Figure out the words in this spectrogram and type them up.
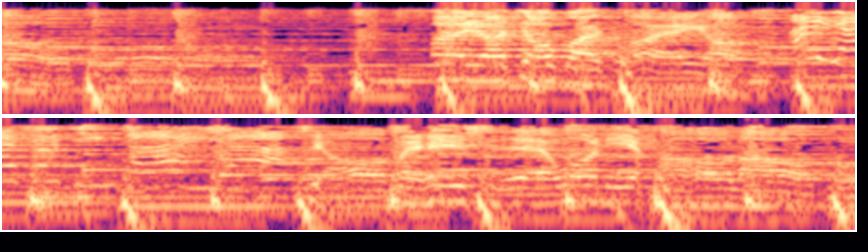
老婆。哎呀，小乖乖呀，哎呀，小心肝呀，小妹是我的好老婆。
